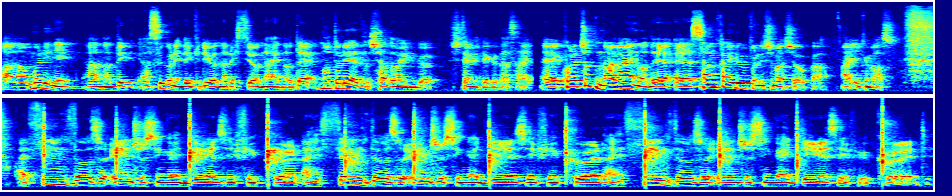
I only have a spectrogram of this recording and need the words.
ああの無理にあのですぐにできるようになる必要ないので、まあ、とりあえずシャドーイングしてみてください、えーこれちょっと長いので、えー3回ループにしましょうか。はいいきます。I think those are interesting ideas if you could. I think those are interesting ideas if you could. I think those are interesting ideas if you could.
